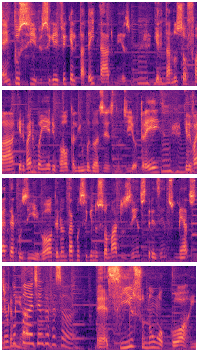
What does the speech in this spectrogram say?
é, impossível. Significa que ele está deitado mesmo, uhum. que ele está no sofá, que ele vai no banheiro e volta ali uma, duas vezes no dia ou três, uhum. que ele vai até a cozinha e volta. Ele não está conseguindo somar 200, 300 metros de caminhada. Preocupante, hein, professor? É, se isso não ocorre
